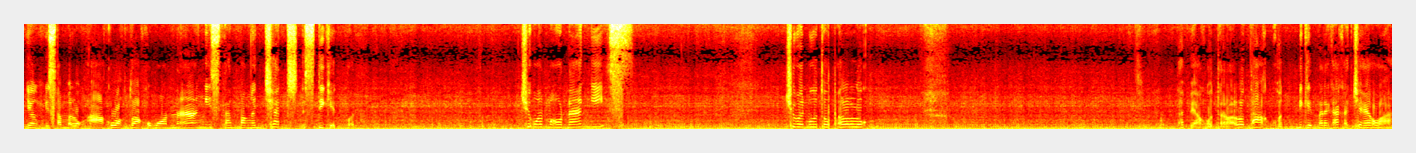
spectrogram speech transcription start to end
yang bisa meluk aku waktu aku mau nangis tanpa ngejudge sedikit pun. Cuman mau nangis. Cuman butuh peluk. Tapi aku terlalu takut bikin mereka kecewa.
